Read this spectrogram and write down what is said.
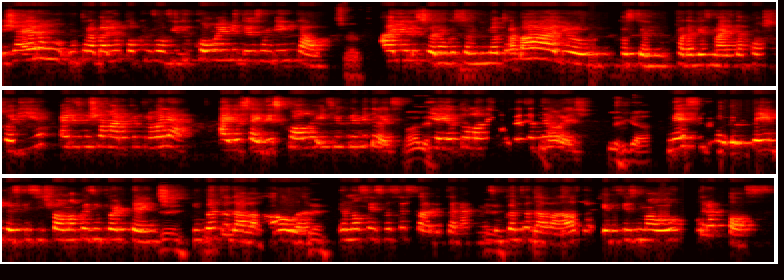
já era um, um, trabalho um pouco envolvido com o M2 ambiental. Certo. Aí eles foram gostando do meu trabalho, gostando cada vez mais da consultoria, aí eles me chamaram para trabalhar. Aí eu saí da escola e fui para M2. Olha. E aí eu tô lá na M2 até hoje. Legal. Nesse tempo, eu esqueci de falar uma coisa importante. É. Enquanto eu dava aula, é. eu não sei se você sabe, Tanaka, mas é. enquanto eu dava aula, eu fiz uma outra pós.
